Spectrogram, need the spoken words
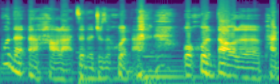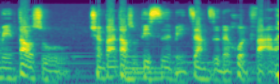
不能啊、呃，好啦，真的就是混啦，我混到了排名倒数。全班倒数第四名这样子的混法了，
